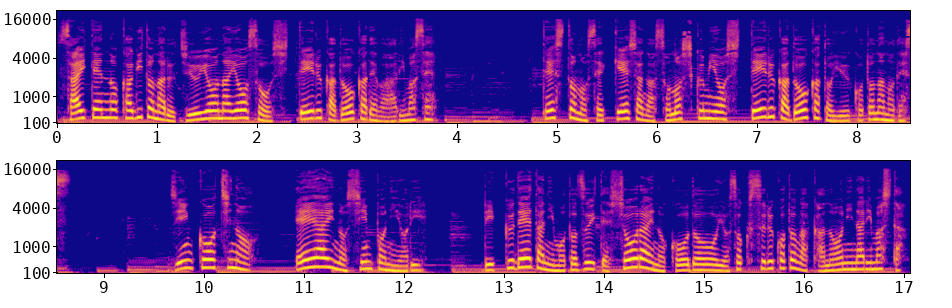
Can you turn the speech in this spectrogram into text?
採点の鍵となる重要な要素を知っているかどうかではありません。テストの設計者がその仕組みを知っているかどうかということなのです。人工知能 AI の進歩によりビッグデータに基づいて将来の行動を予測することが可能になりました。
